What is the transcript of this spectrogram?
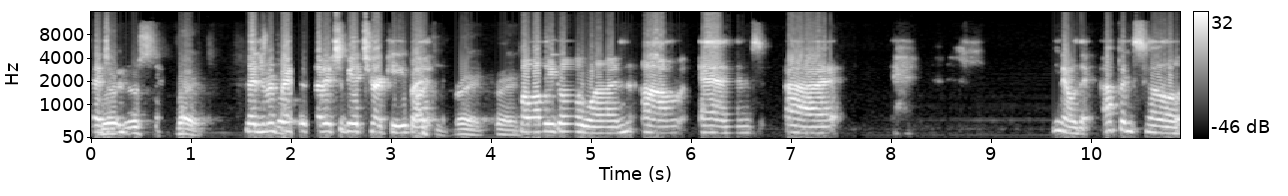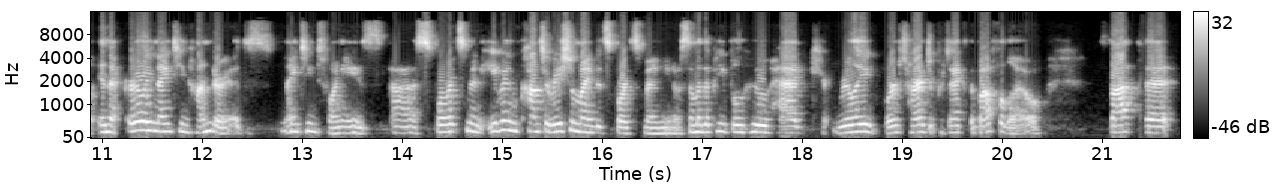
Benjamin, right. Benjamin Franklin thought it should be a turkey, but turkey, right, right. bald eagle won, um, and. Uh, you know, that up until in the early 1900s, 1920s, uh, sportsmen, even conservation-minded sportsmen, you know, some of the people who had really worked hard to protect the buffalo, thought that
